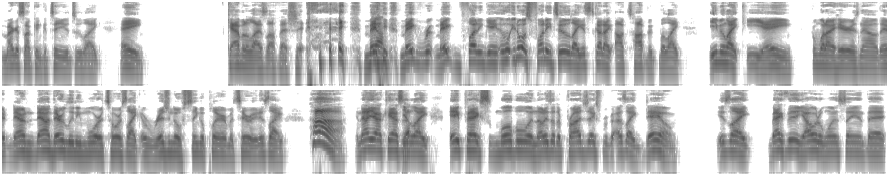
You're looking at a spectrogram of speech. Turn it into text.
Microsoft can continue to like, hey, capitalize off that shit, make Yeah. make make funny games. You know what's funny too? Like it's kind of like off topic, but like even like EA, from what I hear, is now they're down now they're leaning more towards like original single player material. And it's like, huh? And now y'all casting Yep. like Apex Mobile and all these other projects. I was like, damn. It's like back then y'all were the ones saying that,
